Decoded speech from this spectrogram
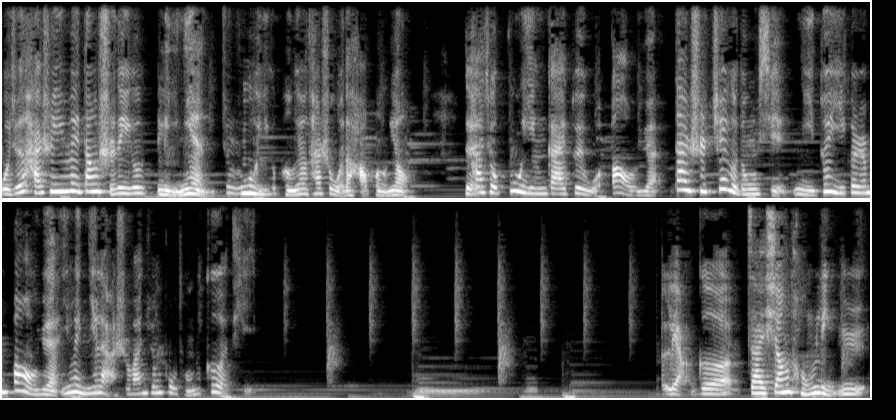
我觉得还是因为当时的一个理念，就如果一个朋友他是我的好朋友，他就不应该对我抱怨。但是这个东西，你对一个人抱怨，因为你俩是完全不同的个体。两个在相同领域，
